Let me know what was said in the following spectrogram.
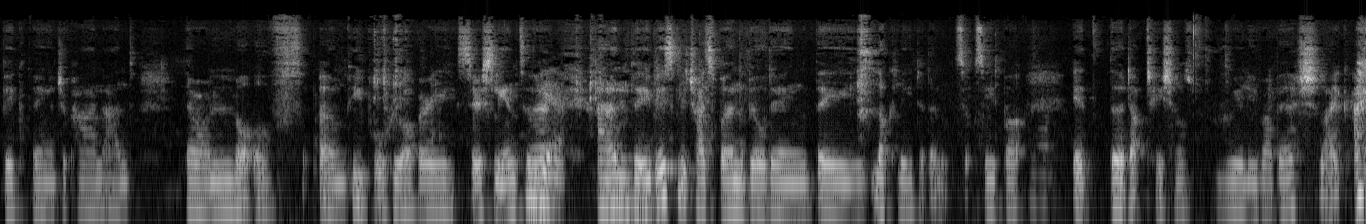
big thing in Japan and there are a lot of um, people who are very seriously into it Yeah. and they basically tried to burn the building. They luckily didn't succeed, but it the adaptation was really rubbish. Like I,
